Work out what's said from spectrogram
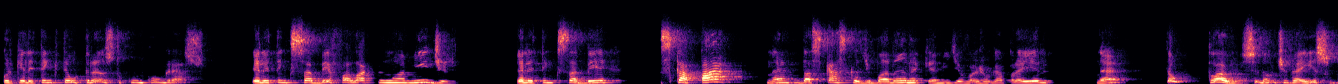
Porque ele tem que ter o trânsito com o Congresso. Ele tem que saber falar com a mídia. Ele tem que saber escapar né, das cascas de banana que a mídia vai jogar para ele. Né? Então, Claro, se não tiver isso,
